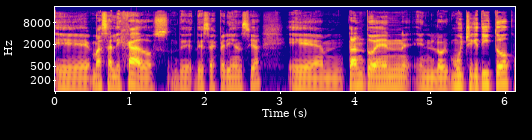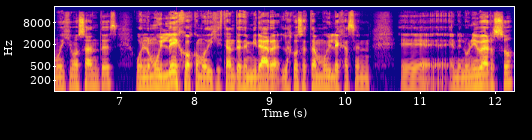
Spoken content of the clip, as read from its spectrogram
eh, más alejados de, esa experiencia, em, tanto en, lo muy chiquitito, como dijimos antes, o en lo muy lejos, como dijiste antes, de mirar las cosas están muy lejas en, eh, el universo,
